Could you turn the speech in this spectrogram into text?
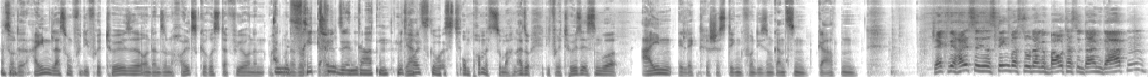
Achso. so eine Einlassung für die Fritteuse und dann so ein Holzgerüst dafür und dann macht man Eine da so geil, Fritteuse im Garten mit Ja. Holzgerüst. um Pommes zu machen. Also die Fritteuse ist nur ein elektrisches Ding von diesem ganzen Garten. Jack, wie heißt dieses Ding, was du da gebaut hast in deinem Garten?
